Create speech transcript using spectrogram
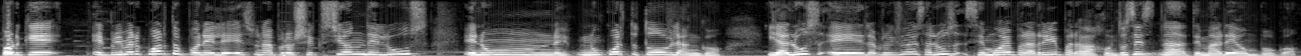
porque el primer cuarto, ponele, es una proyección de luz en un, en un cuarto todo blanco. Y la luz, eh, la proyección de esa luz se mueve para arriba y para abajo. Entonces, nada, te marea un poco.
